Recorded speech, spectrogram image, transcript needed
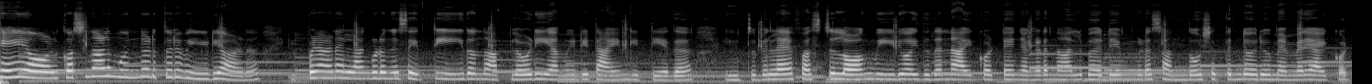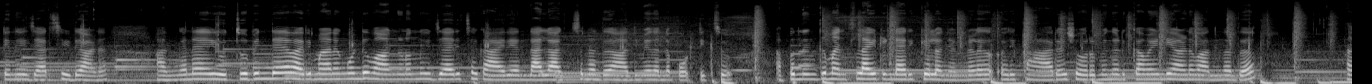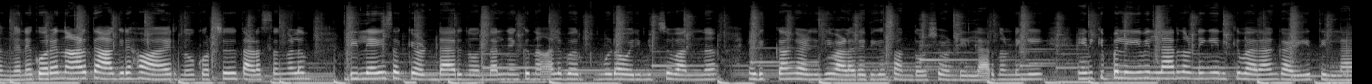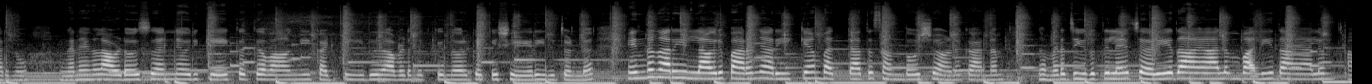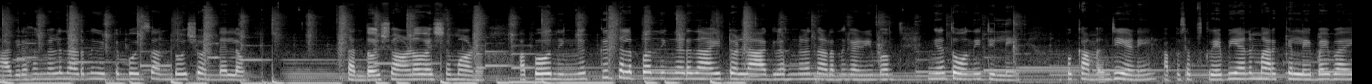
ഹേ all കുറച്ച് നാൾ മുന്നെടുത്തൊരു video ആണ്. ഇപ്പോഴാണ് എല്ലാം കൂടെ ഒന്ന് സെറ്റ് ചെയ്തൊന്ന് അപ്ലോഡ് ചെയ്യാൻ വേണ്ടി ടൈം കിട്ടിയത്. യൂട്യൂബിലെ ഫസ്റ്റ് ലോങ് വീഡിയോ ഇത് തന്നെ ആയിക്കോട്ടെ. ഞങ്ങളുടെ നാല് പേരുടെയും കൂടെ സന്തോഷത്തിന്റെ ഒരു മെമ്മറി ആയിക്കോട്ടെ എന്ന് വിചാരിച്ചിടുകയാണ്. അങ്ങനെ യൂട്യൂബിന്റെ വരുമാനം കൊണ്ട് വാങ്ങണമെന്ന് വിചാരിച്ച കാര്യം എന്തായാലും അച്ഛനത് ആദ്യമേ തന്നെ പൊട്ടിച്ചു. അപ്പം നിങ്ങൾക്ക് മനസ്സിലായിട്ടുണ്ടായിരിക്കുമല്ലോ ഞങ്ങൾ ഒരു കാറ് ഷോറൂമിൽ നിന്ന് എടുക്കാൻ വേണ്ടിയാണ് വന്നത്. അങ്ങനെ കുറേ നാളത്തെ ആഗ്രഹമായിരുന്നു. കുറച്ച് തടസ്സങ്ങളും ഡിലേസ് ഒക്കെ ഉണ്ടായിരുന്നു. എന്നാലും ഞങ്ങൾക്ക് നാല് പേർക്കും കൂടെ ഒരുമിച്ച് വന്ന് എടുക്കാൻ കഴിഞ്ഞതിൽ വളരെയധികം സന്തോഷമുണ്ട്. ഇല്ലായിരുന്നുണ്ടെങ്കിൽ എനിക്കിപ്പോൾ ലീവ് ഇല്ലായിരുന്നുണ്ടെങ്കിൽ എനിക്ക് വരാൻ കഴിയത്തില്ലായിരുന്നു. അങ്ങനെ ഞങ്ങൾ അവിടെ വെച്ച് തന്നെ ഒരു കേക്കൊക്കെ വാങ്ങി കട്ട് ചെയ്ത് അവിടെ നിൽക്കുന്നവർക്കൊക്കെ ഷെയർ ചെയ്തിട്ടുണ്ട്. എന്തെന്നറിയില്ല ഒരു പറഞ്ഞറിയിക്കാൻ പറ്റാത്ത സന്തോഷമാണ്. കാരണം നമ്മുടെ ജീവിതത്തിലെ ചെറിയതായാലും വലിയതായാലും ആഗ്രഹങ്ങൾ നടന്നു കിട്ടുമ്പോൾ ഒരു സന്തോഷം ഉണ്ടല്ലോ സന്തോഷമാണോ വിഷമാണോ അപ്പോൾ നിങ്ങൾക്ക് ചിലപ്പോൾ നിങ്ങളുടേതായിട്ടുള്ള ആഗ്രഹങ്ങൾ നടന്നു കഴിയുമ്പം ഇങ്ങനെ തോന്നിയിട്ടില്ലേ? അപ്പോൾ കമന്റ് ചെയ്യണേ. അപ്പോൾ സബ്സ്ക്രൈബ് ചെയ്യാനും മറക്കല്ലേ. Bye bye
